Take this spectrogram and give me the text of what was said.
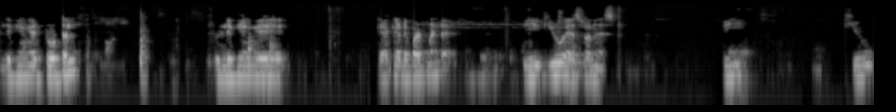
लिखेंगे टोटल फिर लिखेंगे क्या क्या डिपार्टमेंट है? P Q S one S two P Q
